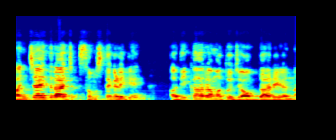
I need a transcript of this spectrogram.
ಪಂಚಾಯತ್ ರಾಜ್ ಸಂಸ್ಥೆಗಳಿಗೆ ಅಧಿಕಾರ ಮತ್ತು ಜವಾಬ್ದಾರಿಯನ್ನ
